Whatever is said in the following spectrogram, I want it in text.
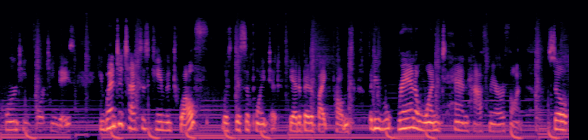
quarantine 14 days. He went to Texas, came in 12th, was disappointed. He had a bit of bike problems, but he ran a 110 half marathon. So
